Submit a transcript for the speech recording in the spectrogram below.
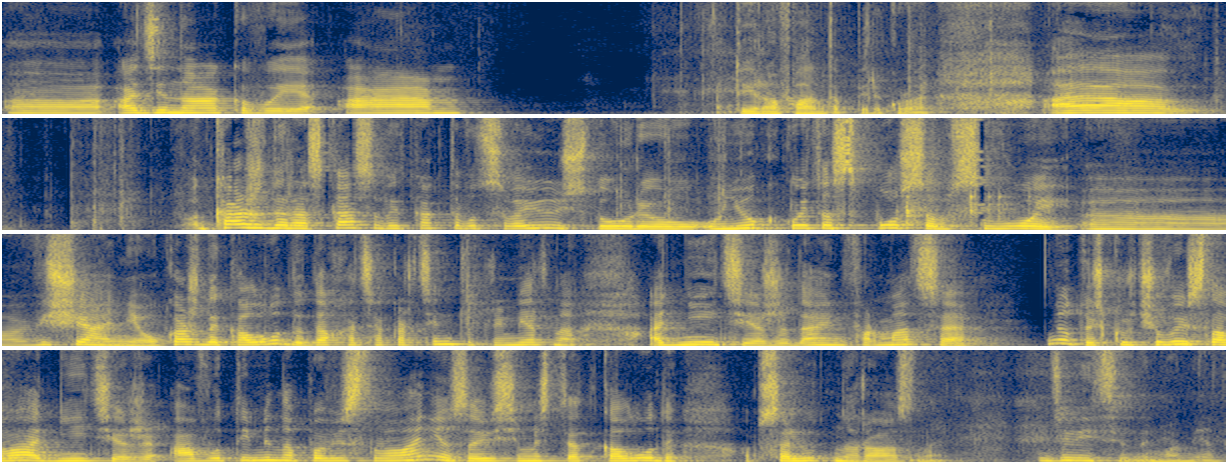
э, одинаковые, а... Ты иерофантом перекрою. А каждый рассказывает как-то вот свою историю, у него какой-то способ свой э, вещания. У каждой колоды, да, хотя картинки примерно одни и те же, да, информация, ну, то есть ключевые слова одни и те же, а вот именно повествование в зависимости от колоды абсолютно разное. Удивительный момент.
